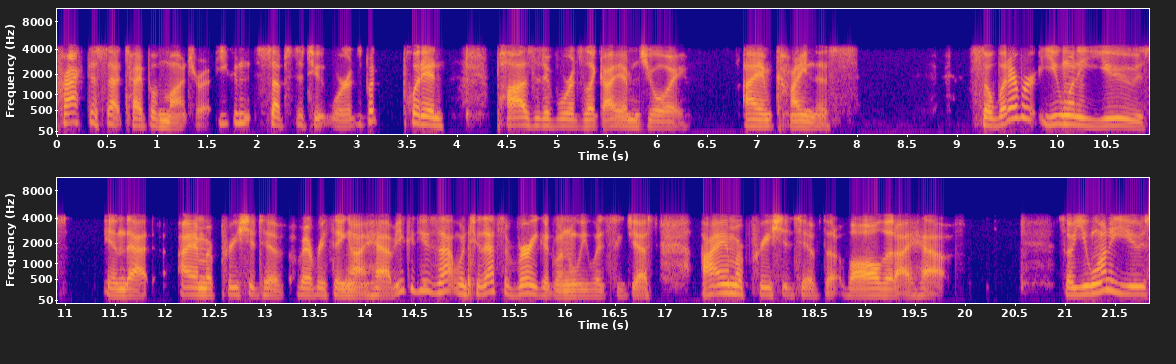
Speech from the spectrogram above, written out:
practice that type of mantra. You can substitute words, but put in positive words like I am joy, I am kindness. So, whatever you want to use in that, I am appreciative of everything I have. You could use that one too. That's a very good one, we would suggest. I am appreciative of all that I have. So you want to use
